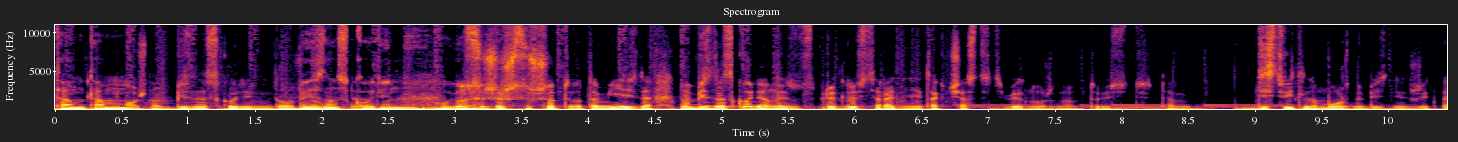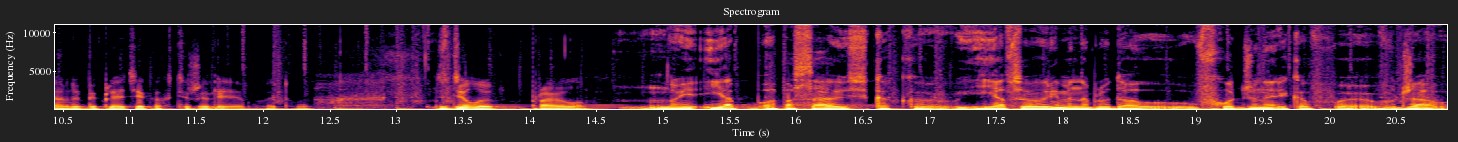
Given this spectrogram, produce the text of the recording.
Там, там можно. А в бизнес-коде не должно бизнес-коде быть. Да. Ну, слушай, что, что-то этом есть, да. Но в бизнес-коде, он, справедливости ради, не так часто тебе нужно. То есть, там действительно можно без них жить. Наверное, в библиотеках тяжелее, поэтому сделают правила. Ну, я, я опасаюсь, как... Э, я в свое время наблюдал вход дженериков э, в Java.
